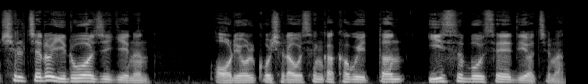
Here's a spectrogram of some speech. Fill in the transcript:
실제로 이루어지기는 어려울 것이라고 생각하고 있던 이스보셋이었지만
